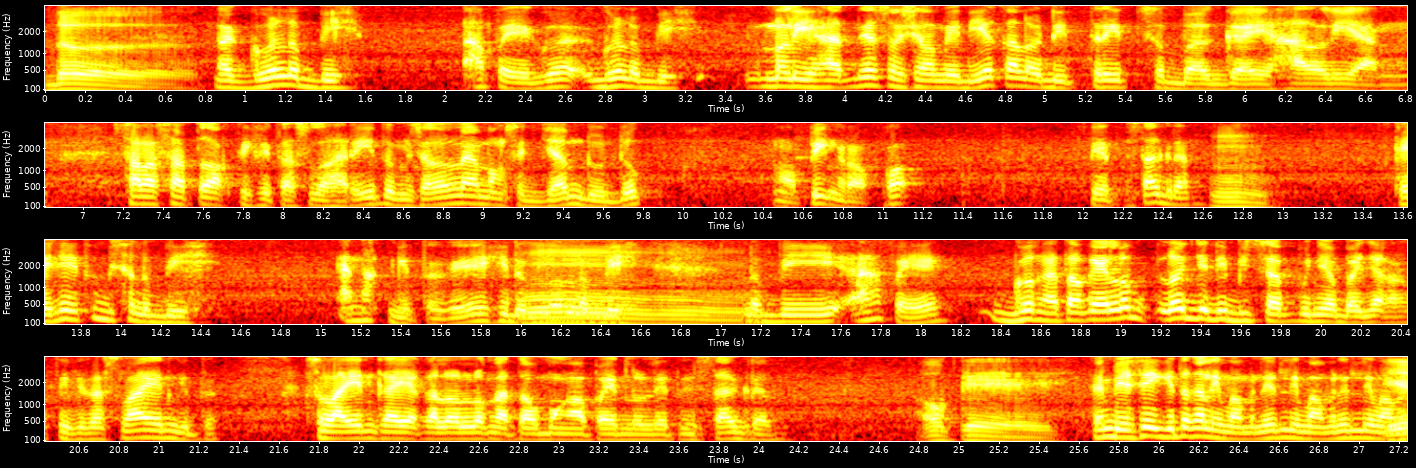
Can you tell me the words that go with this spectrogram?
Dul. Nah gue lebih apa ya gue gue lebih melihatnya sosial media kalau di treat sebagai hal yang salah satu aktivitas lo hari itu. Misalnya lo emang sejam duduk ngopi ngerokok lihat Instagram. Hmm. kayaknya itu bisa lebih enak gitu. Kayak hidup lo lebih lebih apa ya gue nggak tahu. Kayak lo lo jadi bisa punya banyak aktivitas lain gitu. Selain kayak kalau lo nggak tahu mau ngapain lo lihat Instagram Oke. kan biasanya gitu kan lima menit lima menit lima Iya,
